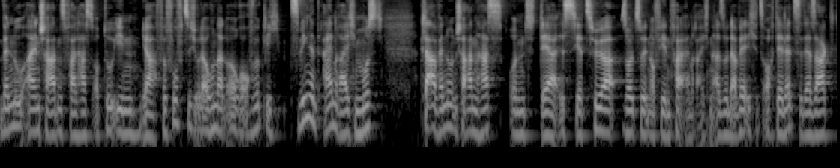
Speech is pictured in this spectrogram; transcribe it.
wenn du einen Schadensfall hast, ob du ihn ja für 50 oder 100 Euro auch wirklich zwingend einreichen musst. Klar, wenn du einen Schaden hast und der ist jetzt höher, sollst du ihn auf jeden Fall einreichen. Also da wäre ich jetzt auch der Letzte, der sagt,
